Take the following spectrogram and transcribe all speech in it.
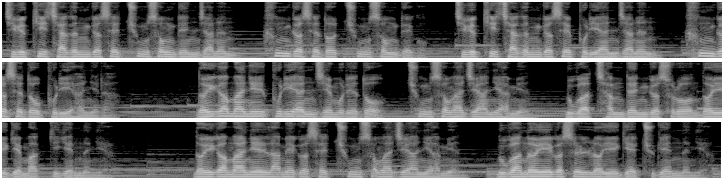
지극히 작은 것에 충성된 자는 큰 것에도 충성되고 지극히 작은 것에 불의한 자는 큰 것에도 불의하니라. 너희가 만일 불의한 재물에도 충성하지 아니하면 누가 참된 것으로 너희에게 맡기겠느냐? 너희가 만일 남의 것에 충성하지 아니하면 누가 너희의 것을 너희에게 주겠느냐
